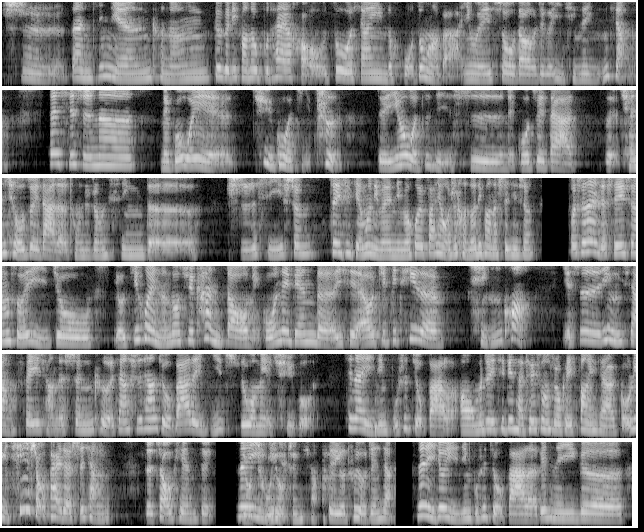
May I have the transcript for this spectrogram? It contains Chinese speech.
是，但今年可能各个地方都不太好做相应的活动了吧，因为受到这个疫情的影响嘛。但其实呢，美国我也去过几次，对，因为我自己是美国最大的、全球最大的同志中心的实习生。这一期节目里面，你们会发现我是很多地方的实习生。我是那里的实习生，所以就有机会能够去看到美国那边的一些 LGBT 的情况，也是印象非常的深刻。像十强酒吧的遗址，我们也去过，现在已经不是酒吧了啊。我们这一期电台推送的时候可以放一下狗绿亲手拍的十强的照片，对，有图有真相，对，有图有真相。那里就已经不是酒吧了，变成了一个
